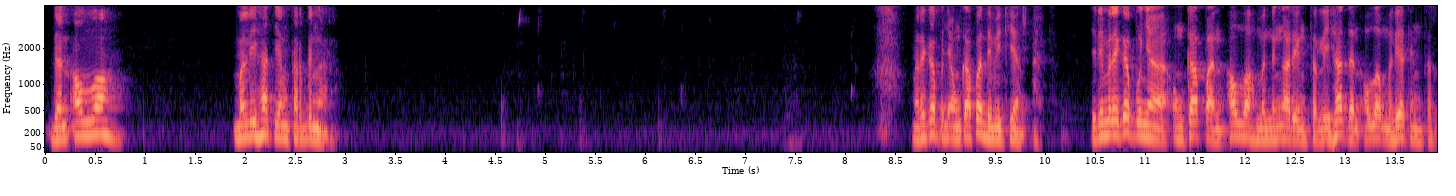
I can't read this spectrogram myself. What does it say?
dan Allah melihat yang terdengar. Mereka punya ungkapan demikian. Jadi mereka punya ungkapan Allah mendengar yang terlihat dan Allah melihat yang ter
